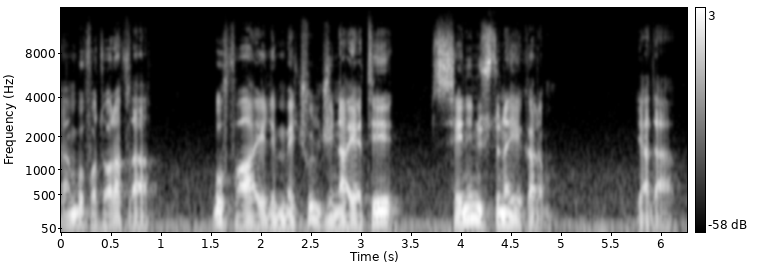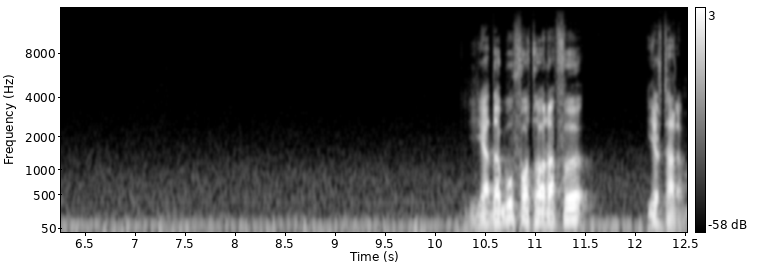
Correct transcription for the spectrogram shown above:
Ben bu fotoğrafla bu faili meçhul cinayeti senin üstüne yıkarım. Ya da ya da bu fotoğrafı yırtarım.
